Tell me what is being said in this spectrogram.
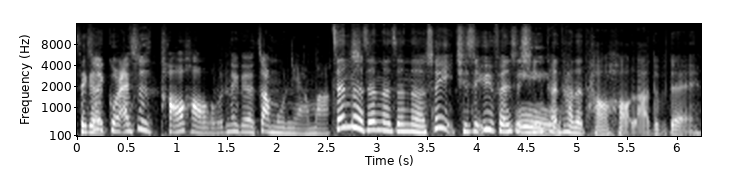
这个所以果然是讨好那个丈母娘吗？真的，真的，真的。所以其实玉芬是心疼他的讨好啦，嗯、对不对？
